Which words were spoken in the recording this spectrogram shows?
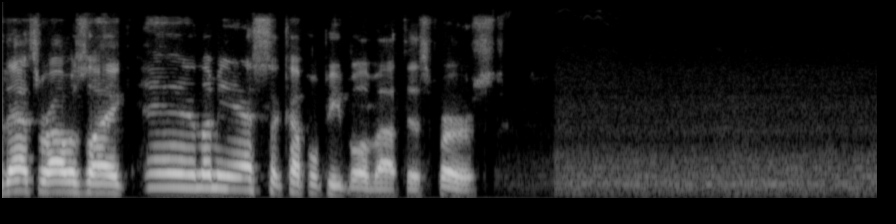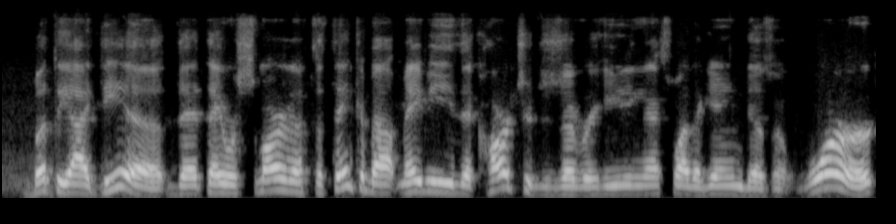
that's where I was like, eh, let me ask a couple people about this first. But the idea that they were smart enough to think about maybe the cartridge is overheating, that's why the game doesn't work.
